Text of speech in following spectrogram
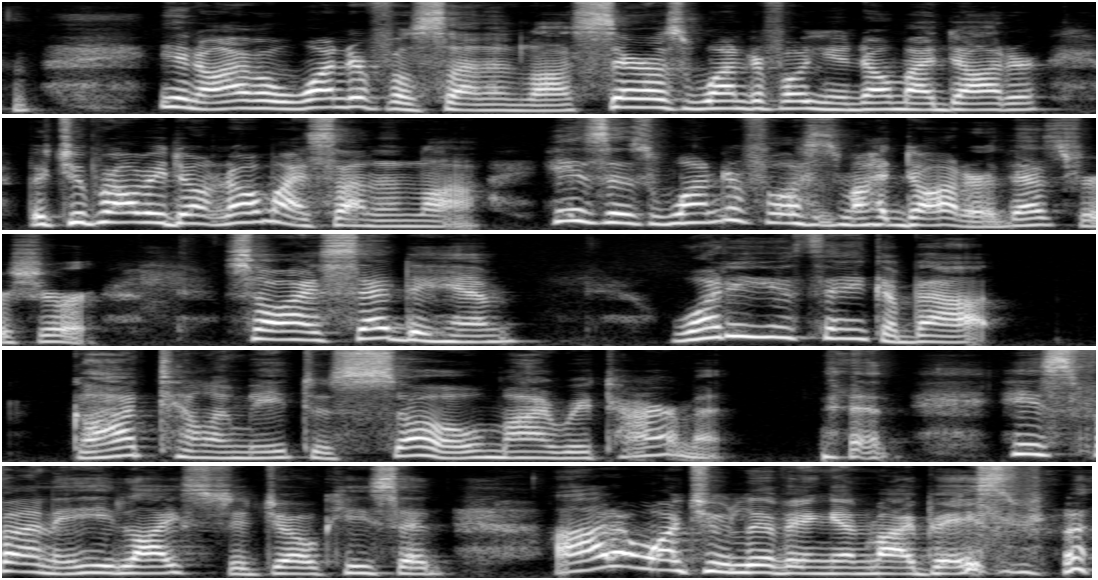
you know, I have a wonderful son in law. Sarah's wonderful. You know my daughter, but you probably don't know my son in law. He's as wonderful as my daughter, that's for sure. So I said to him, What do you think about God telling me to sow my retirement? He's funny. He likes to joke. He said, I don't want you living in my basement.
